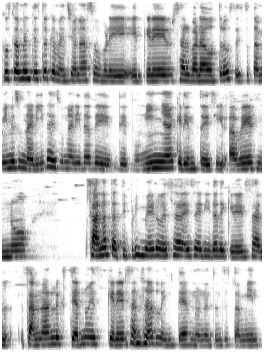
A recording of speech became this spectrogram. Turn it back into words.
justamente esto que mencionas sobre el querer salvar a otros, esto también es una herida, es una herida de, tu niña queriendo decir, a ver, no, sánate a ti primero, esa, esa herida de querer sanar lo externo es querer sanar lo interno, ¿no? Entonces también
